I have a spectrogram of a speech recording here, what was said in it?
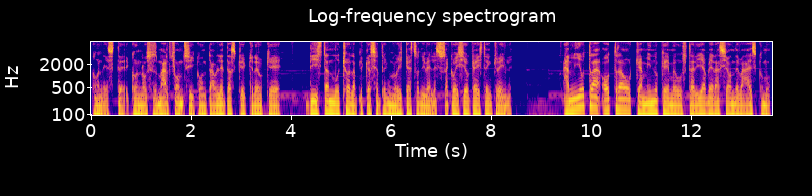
con, este, con los smartphones y con tabletas que creo que distan mucho de la aplicación tecnológica a estos niveles. O sea, coincido que ahí está increíble. A mí otra, otro camino que me gustaría ver hacia dónde va es como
